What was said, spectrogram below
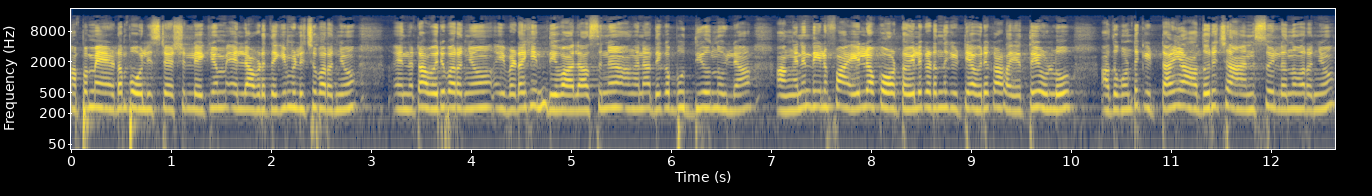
അപ്പോൾ മാഡം പോലീസ് സ്റ്റേഷനിലേക്കും എല്ലാവിടത്തേക്കും വിളിച്ചു പറഞ്ഞു. എന്നിട്ട് അവർ പറഞ്ഞു ഇവിടെ ഹിന്ദി വാലാസിന് അങ്ങനെ അധികം ബുദ്ധിയൊന്നുമില്ല. അങ്ങനെ എന്തെങ്കിലും ഫയലൊക്കെ ഓട്ടോയിൽ കിടന്ന് കിട്ടി അവർ കളയത്തേ ഉള്ളൂ. അതുകൊണ്ട് കിട്ടാൻ യാതൊരു ചാൻസും ഇല്ലെന്ന് പറഞ്ഞു.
